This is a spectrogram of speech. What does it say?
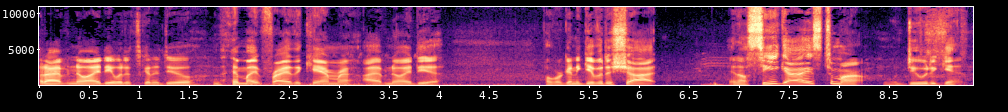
But I have no idea what it's gonna do. It might fry the camera. I have no idea. But we're gonna give it a shot. And I'll see you guys tomorrow. We'll do it again.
